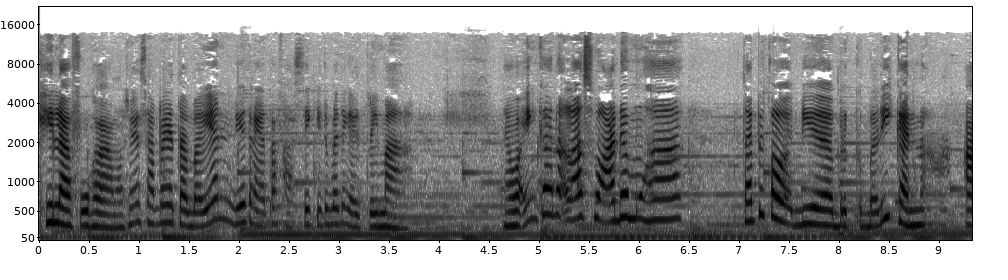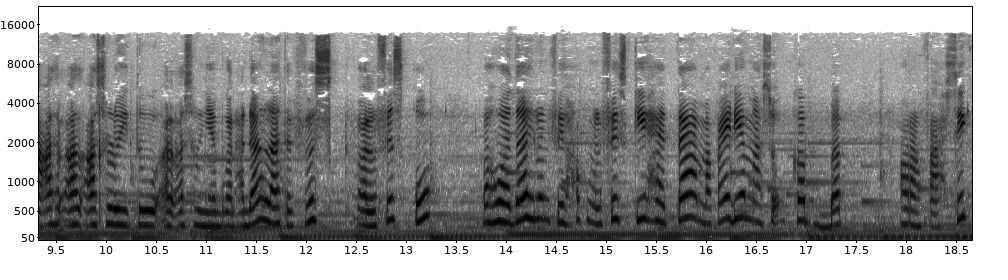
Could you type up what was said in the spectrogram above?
khilafuha. Maksudnya sampai yatabayyan dia ternyata fasik itu berarti gak diterima. Nah, wa in kana al-aswa adamuha tapi kalau dia berkebalikan al aslu itu al aslunya bukan adalah tapi fisk al fisku bahwa dahilun fi hukmil fiski hatta makanya dia masuk ke bab orang fasik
